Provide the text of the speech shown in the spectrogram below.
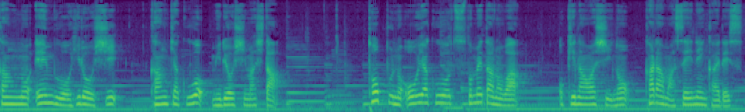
巻の演舞を披露し観客を魅了しました。トップの大役を務めたのは沖縄市のカラマ青年会です。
